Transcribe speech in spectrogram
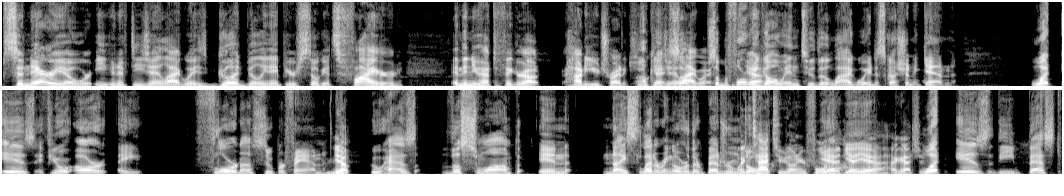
scenario where even if DJ Lagway is good, Billy Napier still gets fired, and then you have to figure out how do you try to keep okay, DJ so, Lagway. so before Yeah. we go into the Lagway discussion again, what is if you are a Florida super fan Yep, who has the swamp in nice lettering over their bedroom like door? tattooed on your forehead. Yeah, yeah, I got you. What is the best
